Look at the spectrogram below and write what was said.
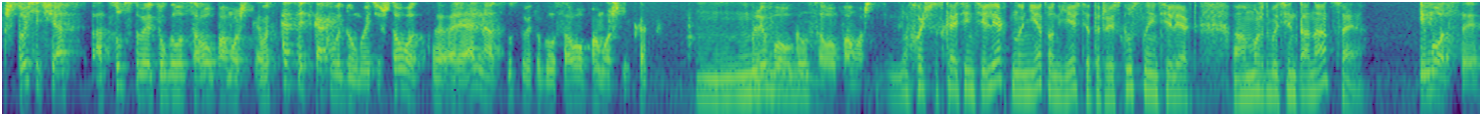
Что сейчас отсутствует у голосового помощника? Вы, кстати, как вы думаете, что вот э, реально отсутствует у голосового помощника? Любого голосового помощника. Ну, Хочется сказать интеллект, но нет, он есть. Это же искусственный интеллект. А, Может быть, интонация? Эмоции.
